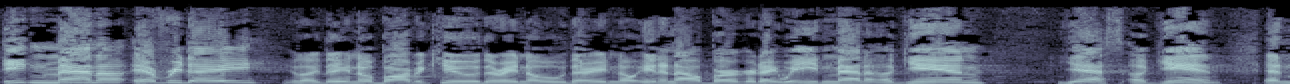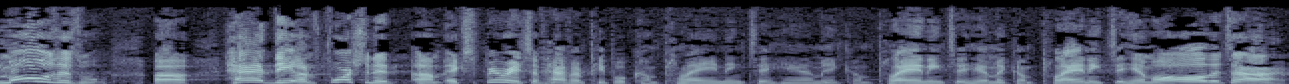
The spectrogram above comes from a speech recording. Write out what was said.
eating manna every day? You're like, there ain't no barbecue, there ain't no, there ain't no In-N-Out burger day. We eating manna again. Yes, again. And Moses uh, had the unfortunate um, experience of having people complaining to him and complaining to him and complaining to him all the time.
